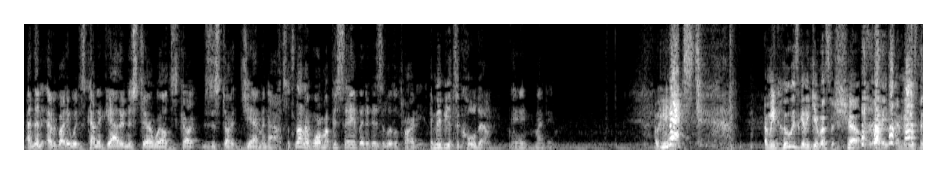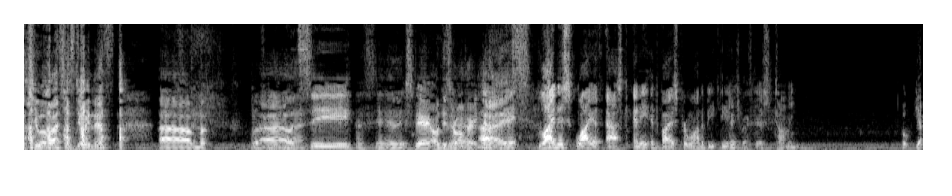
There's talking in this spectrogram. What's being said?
and then everybody would just kind of gather in the stairwell, just start, just start jamming out. So it's not a warm up per se, but it is a little party. And maybe it's a cool down. Hey, might be. Okay. Next. I mean, who is going to give us a show, right? I mean, just the two of us just doing this. Um, uh, let's see. see. Experience. Oh, these are all very Uh, okay. nice. Linus Wyeth asked, any advice for wannabe theater directors? Tommy? Oh, yeah.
